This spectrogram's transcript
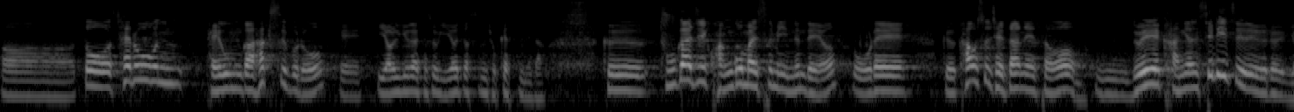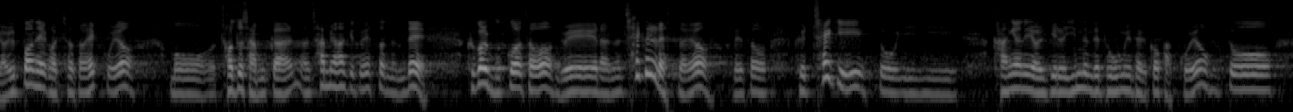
어, 또 새로운 배움과 학습으로 예, 이 열기가 계속 이어졌으면 좋겠습니다. 그 두 가지 광고 말씀이 있는데요. 올해 그 카오스 재단에서 음, 뇌 강연 시리즈를 열 번에 거쳐서 했고요. 뭐 저도 잠깐 참여하기도 했었는데 그걸 묶어서 뇌라는 책을 냈어요. 그래서 그 책이 또 이 강연의 열기를 잇는데 도움이 될 것 같고요. 또 어,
